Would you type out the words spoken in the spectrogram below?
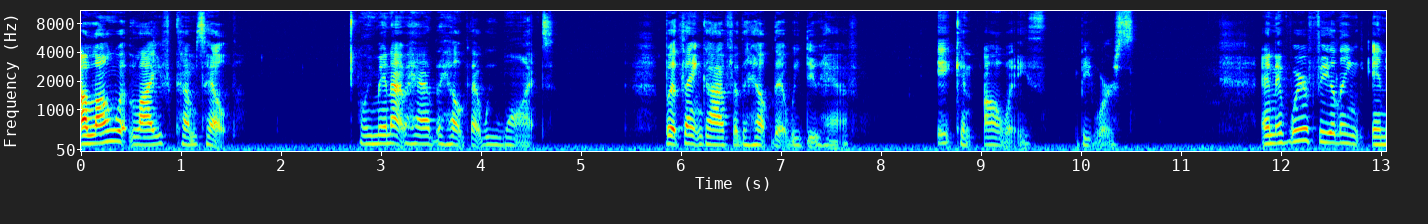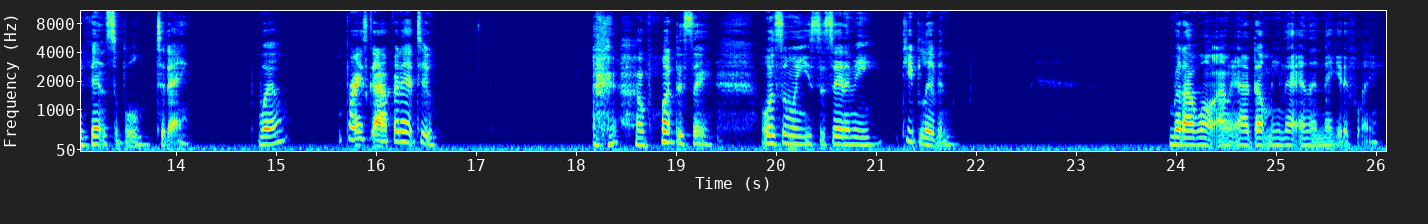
Along with life comes health. We may not have the help that we want, but thank God for the help that we do have. It can always be worse. And if we're feeling invincible today, well, praise God for that too. I want to say what someone used to say to me, keep living. But I won't, I mean, I don't mean that in a negative way.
